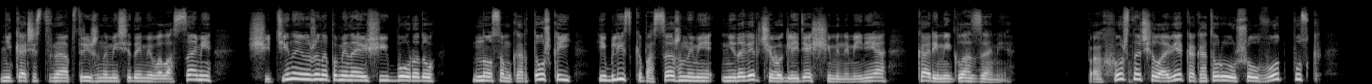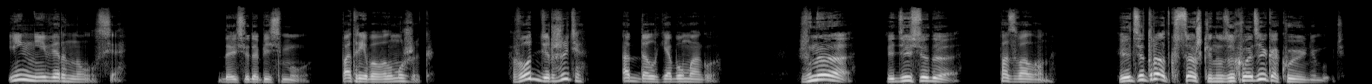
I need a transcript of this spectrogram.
некачественно обстриженными седыми волосами, щетиной уже напоминающей бороду, носом картошкой и близко посаженными, недоверчиво глядящими на меня, карими глазами. Похож на человека, который ушел в отпуск и не вернулся. «Дай сюда письмо», — потребовал мужик. «Вот, держите», — отдал я бумагу. «Жена, иди сюда», — позвал он. «И тетрадку Сашкину захвати какую-нибудь».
